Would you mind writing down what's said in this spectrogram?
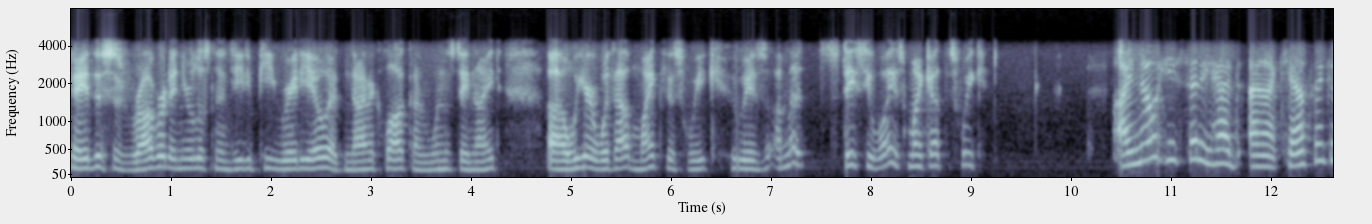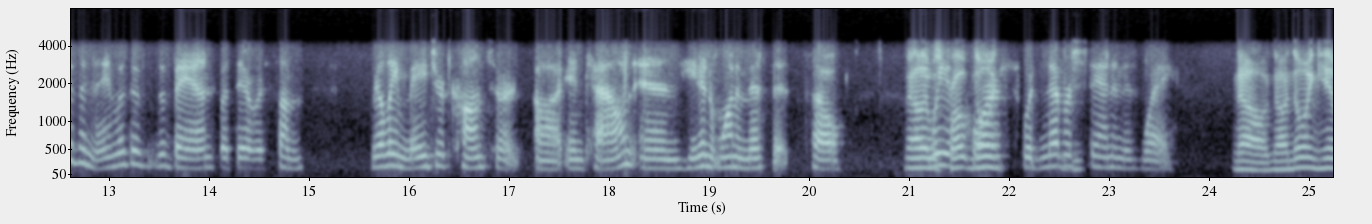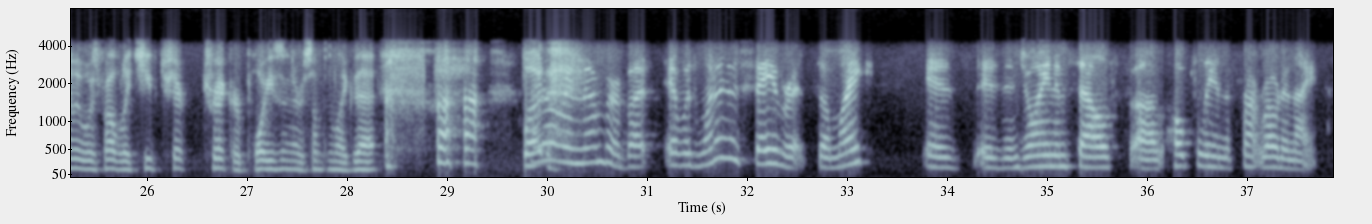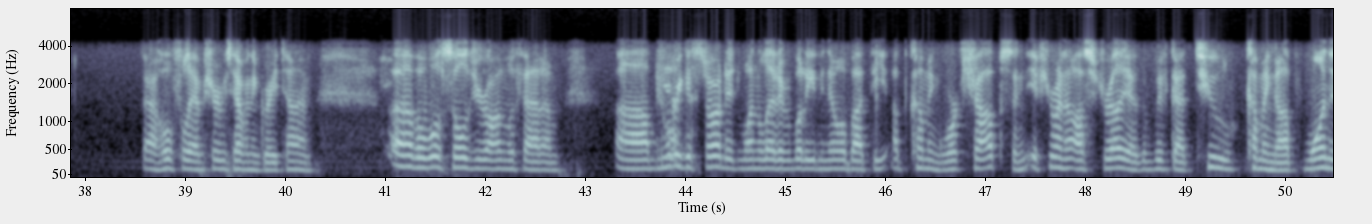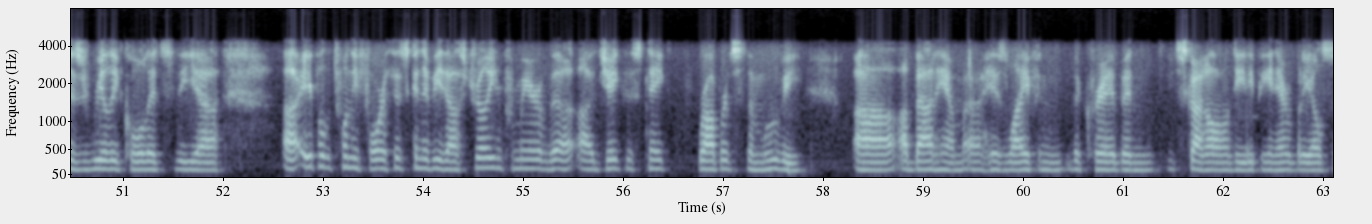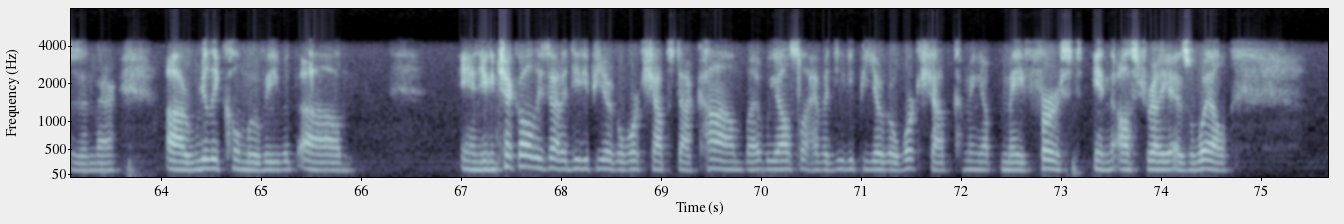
Hey, this is Robert, and you're listening to DDP Radio at 9 o'clock on Wednesday night. Uh, we are without Mike this week, who is, I'm not, Stacy, why is Mike out this week? I know he said he had, and I can't think of the name of the, the band, but there was some really major concert uh, in town, and he didn't want to miss it. So now, it was we, prob- of course, knowing, would never stand in his way. No, no, knowing him, it was probably cheap trick, trick or poison or something like that. But, I don't remember, but it was one of his favorites. So Mike is is enjoying himself, uh, hopefully in the front row tonight. Uh, hopefully, I'm sure he's having a great time. Uh, but we'll soldier on without him. Uh, before Yep. we get started, want to let everybody know about the upcoming workshops. And if you're in Australia, we've got two coming up. One is really cool. It's the uh, uh, April 24th. It's going to be the Australian premiere of the uh, Jake the Snake Roberts the movie uh, about him, uh, his life in the crib, and Scott Hall and DDP and everybody else is in there. Uh, really cool movie with. Um, and you can check all these out at ddpyogaworkshops.com, but we also have a DDP Yoga workshop coming up May 1st in Australia as well.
